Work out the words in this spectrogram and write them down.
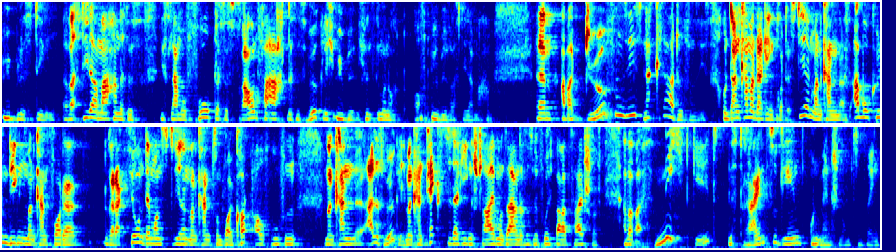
übles Ding. Was die da machen, das ist islamophob, das ist frauenverachtend, das ist wirklich übel. Ich finde es immer noch oft übel, was die da machen. Ähm, aber dürfen sie es? Na klar dürfen sie es. Und dann kann man dagegen protestieren, man kann das Abo kündigen, man kann vor der Redaktion demonstrieren, man kann zum Boykott aufrufen, man kann alles mögliche, man kann Texte dagegen schreiben und sagen, das ist eine furchtbare Zeitschrift. Aber was nicht geht, ist reinzugehen und Menschen umzubringen.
